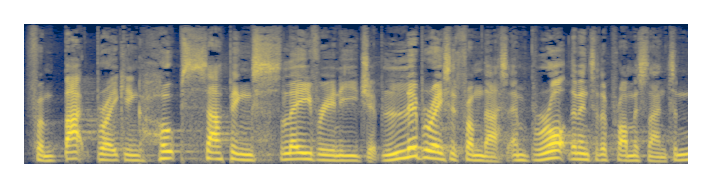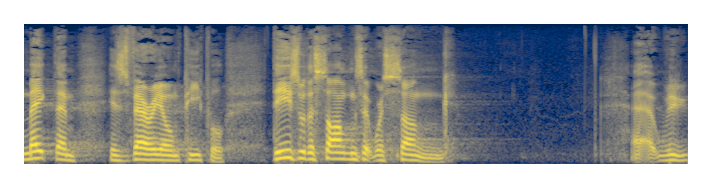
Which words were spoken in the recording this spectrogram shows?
from backbreaking, hope sapping slavery in Egypt, liberated from that, and brought them into the promised land to make them his very own people. These were the songs that were sung. Uh, we,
